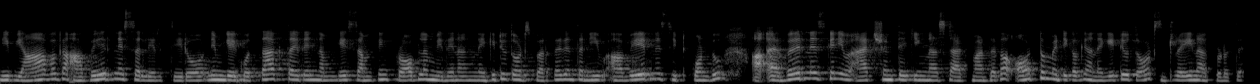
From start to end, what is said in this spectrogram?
ನೀವು ಯಾವಾಗ ಅವೇರ್ನೆಸ್ಸಲ್ಲಿ ಇರ್ತೀರೋ, ನಿಮಗೆ ಗೊತ್ತಾಗ್ತಾ ಇದೆ, ನಮಗೆ ಸಮಥಿಂಗ್ ಪ್ರಾಬ್ಲಮ್ ಇದೆ, ನಂಗೆ ನೆಗೆಟಿವ್ ಥಾಟ್ಸ್ ಬರ್ತಾ ಇದೆ ಅಂತ ನೀವು ಅವೇರ್ನೆಸ್ ಇಟ್ಕೊಂಡು, ಆ ಅವೇರ್ನೆಸ್ಗೆ ನೀವು ಆ್ಯಕ್ಷನ್ ಟೇಕಿಂಗ್ನ ಸ್ಟಾರ್ಟ್ ಮಾಡಿದಾಗ ಆಟೋಮೆಟಿಕ್ಕಾಗಿ ಆ ನೆಗೆಟಿವ್ ಥಾಟ್ಸ್ ಡ್ರೈನ್ ಆಗಿಬಿಡುತ್ತೆ.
